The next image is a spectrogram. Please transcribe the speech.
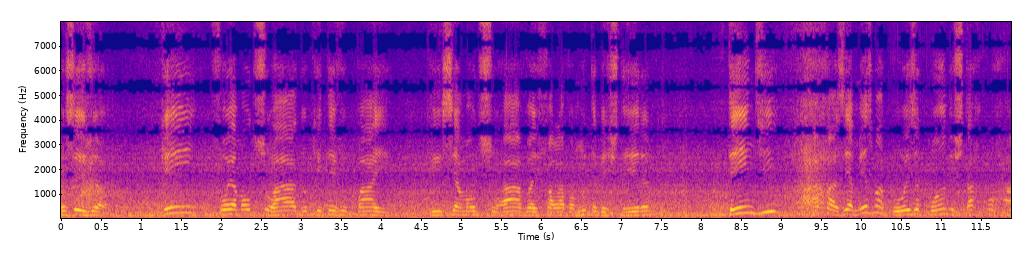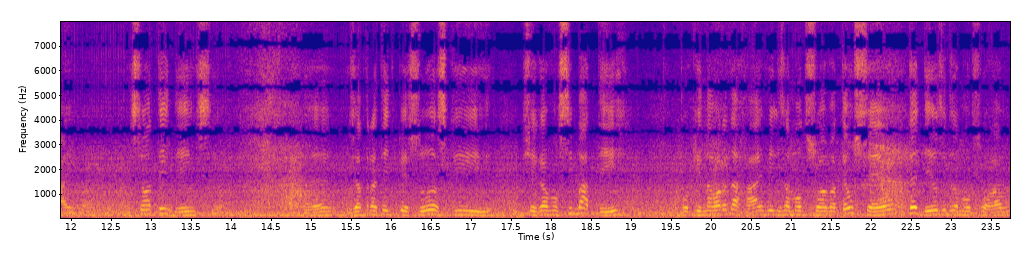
Ou seja, quem foi amaldiçoado, que teve o pai que se amaldiçoava e falava muita besteira, tende a fazer a mesma coisa quando está com raiva. Isso é uma tendência. Né? Já tratei de pessoas que chegavam a se bater porque na hora da raiva eles amaldiçoavam até o céu, até Deus eles amaldiçoavam,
